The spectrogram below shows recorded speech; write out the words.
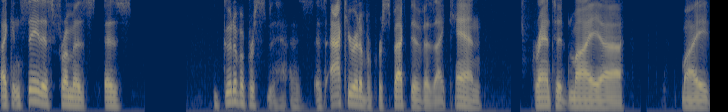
i can say this from as as good of a pers- as, as accurate of a perspective as i can granted my uh my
